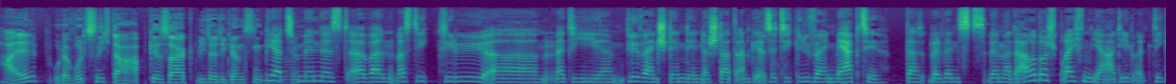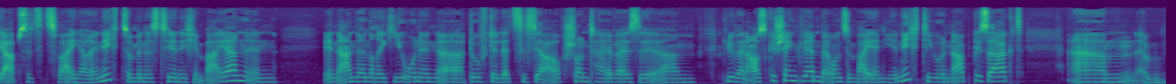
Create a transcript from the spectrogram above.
halb oder wurde es nicht da abgesagt, wieder die ganzen Ja, zumindest äh, was die Glüh, äh, die äh, Glühweinstände in der Stadt angeht, also die Glühweinmärkte. Das, wenn's, wenn wir darüber sprechen, ja, die, die gab es jetzt zwei Jahre nicht, zumindest hier nicht in Bayern. In, in anderen Regionen äh, durfte letztes Jahr auch schon teilweise ähm, Glühwein ausgeschenkt werden, bei uns in Bayern hier nicht, die wurden abgesagt. Ähm,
